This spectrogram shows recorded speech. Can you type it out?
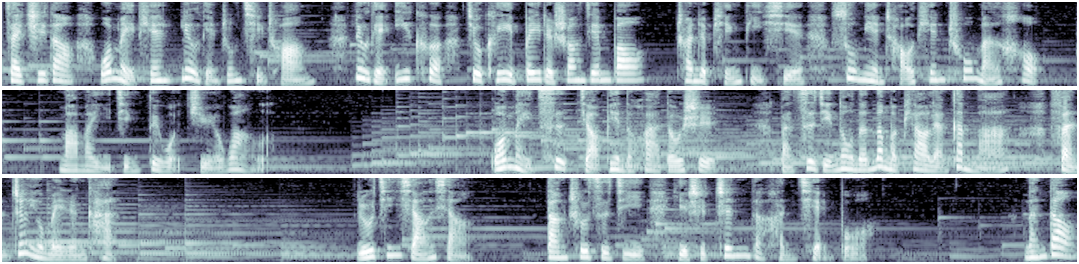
在知道我每天六点钟起床，六点一刻就可以背着双肩包，穿着平底鞋，素面朝天出门后，妈妈已经对我绝望了。我每次狡辩的话都是：把自己弄得那么漂亮干嘛？反正又没人看。如今想想，当初自己也是真的很浅薄。难道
